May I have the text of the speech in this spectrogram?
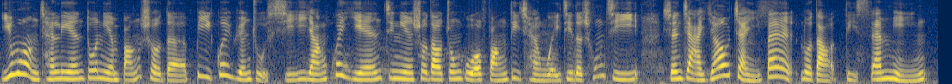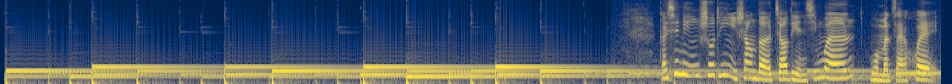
以往蝉联多年榜首的碧桂园主席杨惠妍，今年受到中国房地产危机的冲击，身价腰斩一半，落到第三名。感谢您收听以上的焦点新闻，我们再会。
